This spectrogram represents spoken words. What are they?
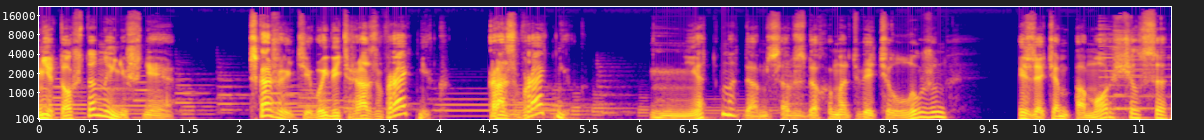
не то что нынешняя. Скажите, вы ведь развратник? Развратник?» «Нет, мадам», — со вздохом ответил Лужин, и затем поморщился,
